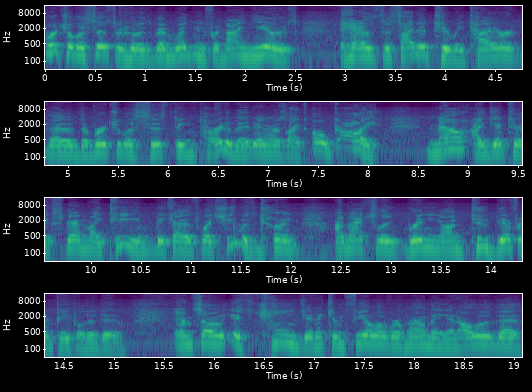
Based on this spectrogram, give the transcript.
virtual assistant, who has been with me for nine years, has decided to retire the, the virtual assisting part of it, and it was like, oh golly, now I get to expand my team because what she was doing, I'm actually bringing on two different people to do. And so it's changed and it can feel overwhelming and all of the,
